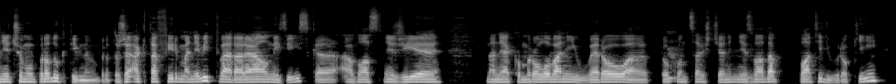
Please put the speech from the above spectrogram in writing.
niečomu produktívnemu, pretože ak tá firma nevytvára reálny zisk a, a vlastne žije na nejakom rolovaní úverov a dokonca ešte ani nezvláda platiť úroky,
